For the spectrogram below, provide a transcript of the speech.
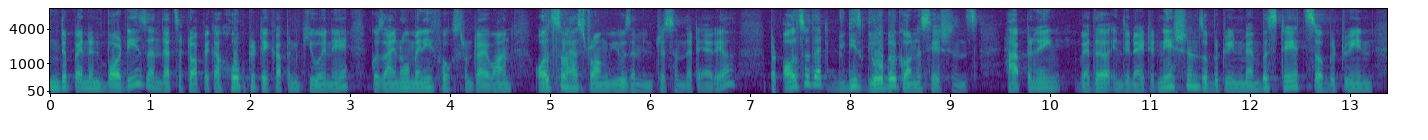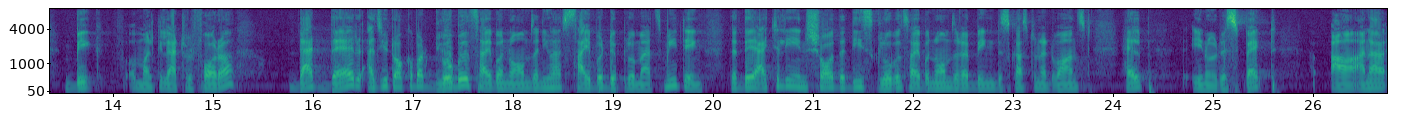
independent bodies and that's a topic I hope to take up in Q&A because I know many folks from Taiwan also have strong views and interests in that area. But also that these global conversations happening whether in the United Nations or between member states or between big uh, multilateral fora that there, as you talk about global cyber norms and you have cyber diplomats meeting, that they actually ensure that these global cyber norms that are being discussed and advanced help, you know, respect uh, and are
